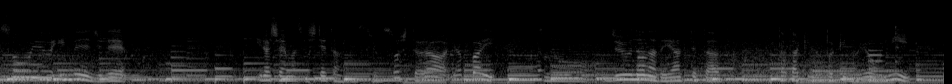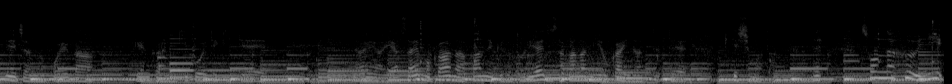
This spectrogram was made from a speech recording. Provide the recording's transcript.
そういうイメージでいらっしゃいませしてたんですよ。そしたらやっぱりその17でやってた叩きの時のように姉ちゃんの声が玄関に聞こえてきて「なんや野菜も買わなあかんねんけどとりあえず魚見よかいなってて来てしまったみたいなね。そんな風に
